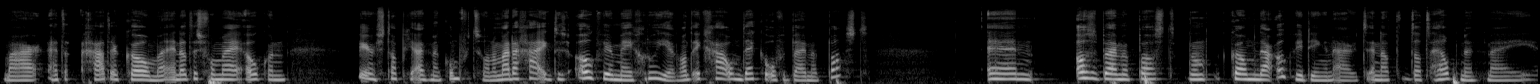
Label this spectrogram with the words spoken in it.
Maar het gaat er komen. En dat is voor mij ook een, weer een stapje uit mijn comfortzone. Maar daar ga ik dus ook weer mee groeien. Want ik ga ontdekken of het bij me past. En als het bij me past, dan komen daar ook weer dingen uit. En dat, dat helpt met mij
